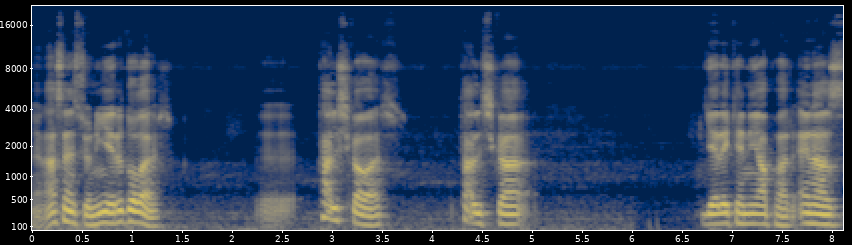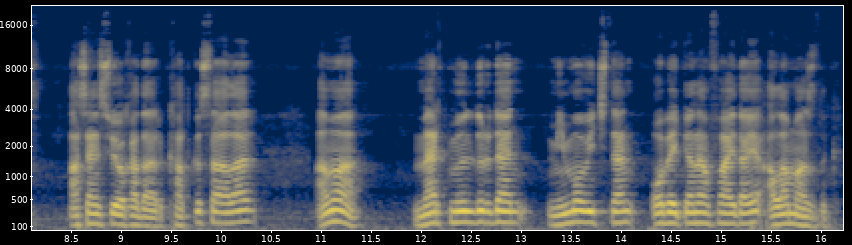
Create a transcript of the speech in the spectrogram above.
Yani Asensio'nun yeri dolar. Ee, Talişka var. Talişka gerekeni yapar. En az Asensio kadar katkı sağlar. Ama Mert Müldür'den, Mimovic'den o beklenen faydayı alamazdık.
